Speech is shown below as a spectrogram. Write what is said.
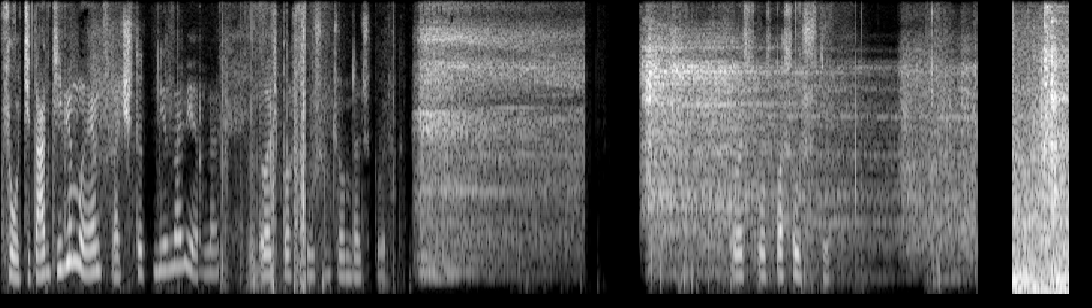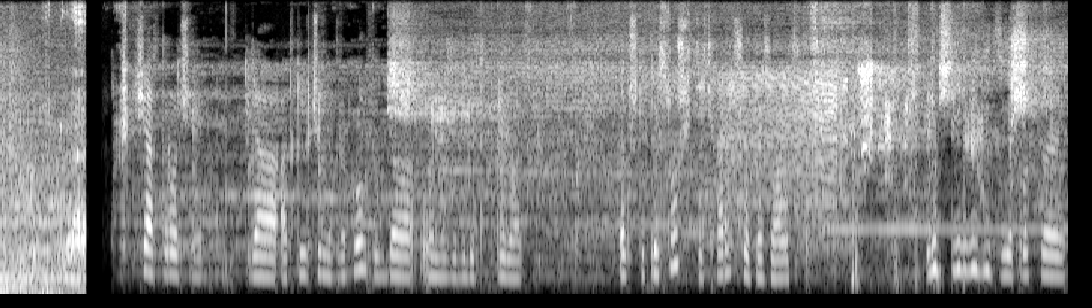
Кто? Титан Тивимен. Значит, это не наверное. Давайте послушаем, что он дальше говорит. Вот, вот послушайте. Сейчас, короче, я отключу микрофон, когда он уже будет открываться. Так что прислушайтесь хорошо, пожалуйста. Или переведите, я просто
